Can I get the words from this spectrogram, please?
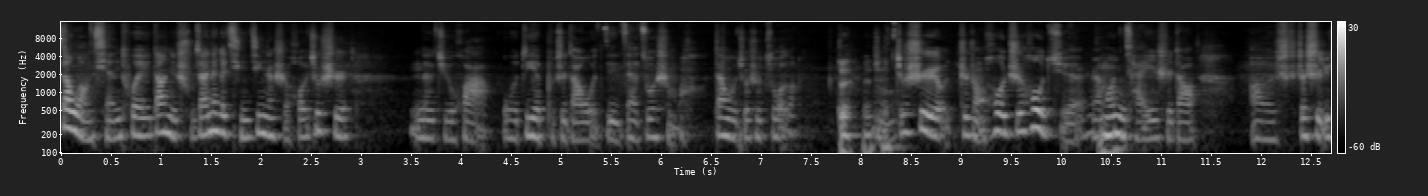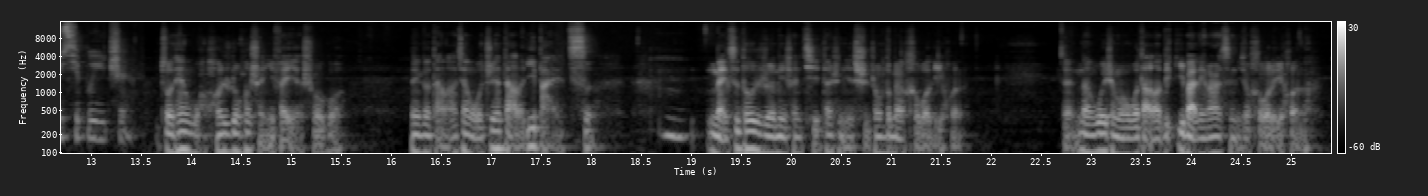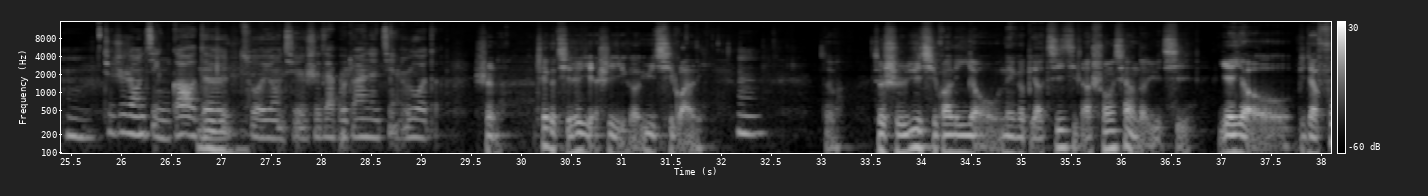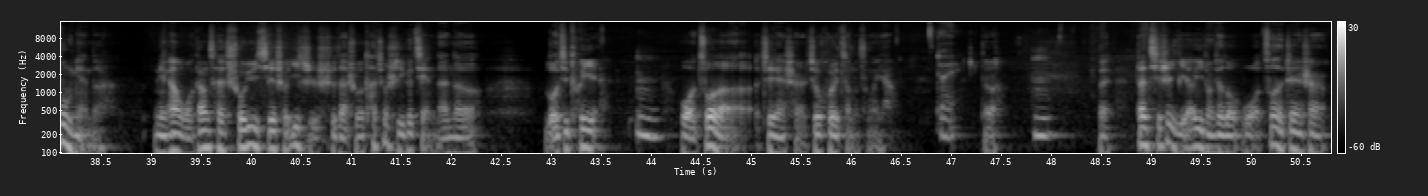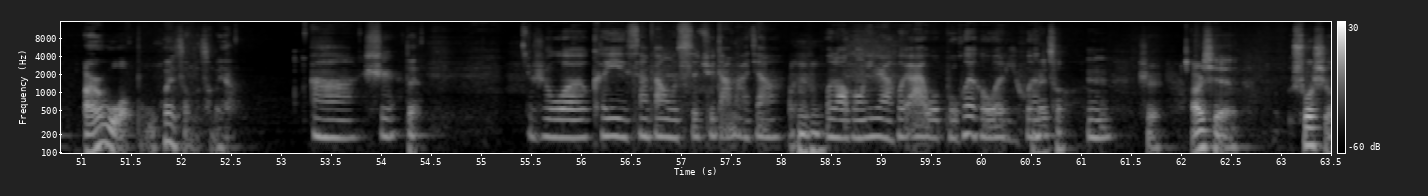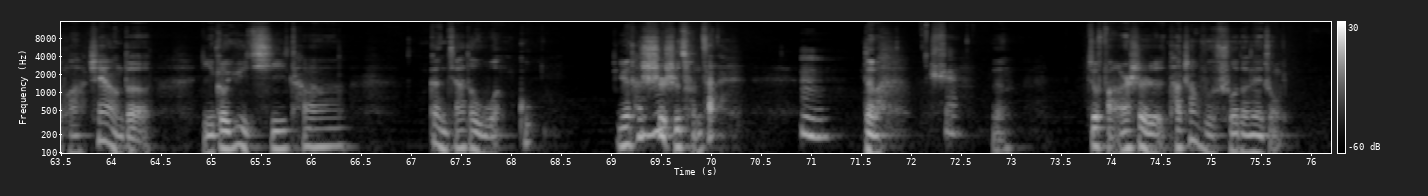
再往前推，当你处在那个情境的时候，就是那句话，我也不知道我自己在做什么，但我就是做了。对，没错，就是有这种后知后觉，然后你才意识到，呃，这是预期不一致。昨天王黄志忠和沈一菲也说过，那个打麻将，我之前打了一百次，嗯，每次都是惹你生气，但是你始终都没有和我离婚。对，那为什么我打到一百零二次你就和我离婚了？嗯，就这种警告的作用，其实是在不断的减弱的。是的，这个其实也是一个预期管理，嗯对吧？就是预期管理有那个比较积极的双向的预期，也有比较负面的。你看，我刚才说预期的时候，一直是在说它就是一个简单的逻辑推演。嗯，我做了这件事儿就会怎么怎么样，对，对吧？嗯对，但其实也有一种叫做我做的这件事儿，而我不会怎么怎么样。啊，是，对，就是我可以三番五次去打麻将，嗯我老公依然会爱我，不会和我离婚。没错，嗯是，而且说实话，这样的一个预期，它更加的稳固，因为它事实存在，嗯，对吧？是，嗯，就反而是她丈夫说的那种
